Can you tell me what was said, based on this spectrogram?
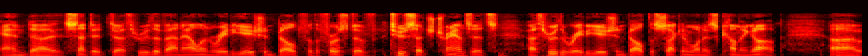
and uh, sent it uh, through the Van Allen radiation belt for the first of two such transits uh, through the radiation belt. The second one is coming up. Uh,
